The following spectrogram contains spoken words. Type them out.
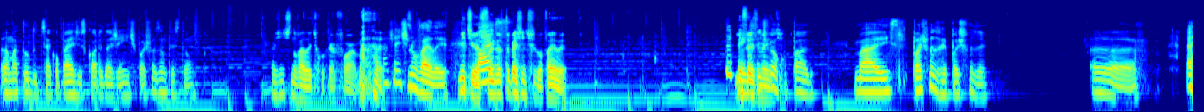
ama tudo de Psycho Pass, discorda da gente, pode fazer um textão. A gente não vai ler de qualquer forma. A gente não vai ler. Mentira, Mas- se for no YouTube a gente vai ler. Depende, se estiver ocupado. Mas pode fazer, pode fazer. É,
